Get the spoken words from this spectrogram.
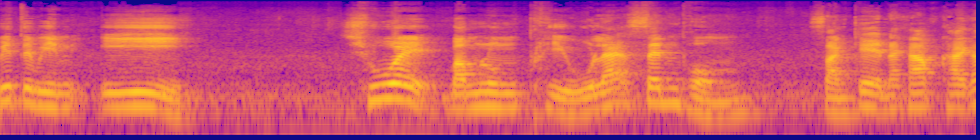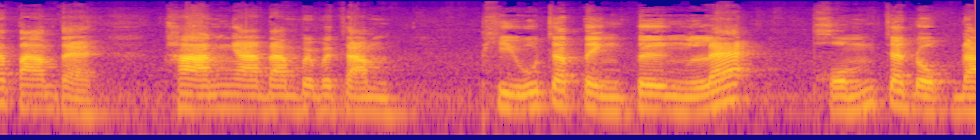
วิตามินอ e, ีช่วยบำรุงผิวและเส้นผม สังเกตนะครับ ใครก็ตามแต่ทานงาดำเป็นประจำผิวจะเต่งตึงและผมจะดกด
